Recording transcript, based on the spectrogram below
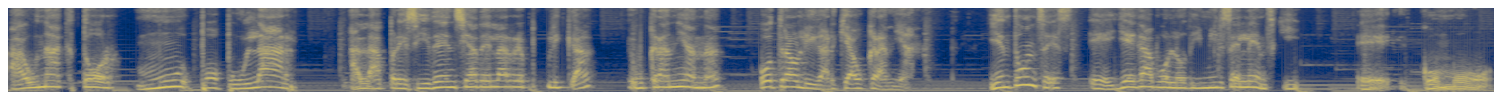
a un actor muy popular a la presidencia de la República Ucraniana, otra oligarquía ucraniana. Y entonces eh, llega Volodymyr Zelensky eh, como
